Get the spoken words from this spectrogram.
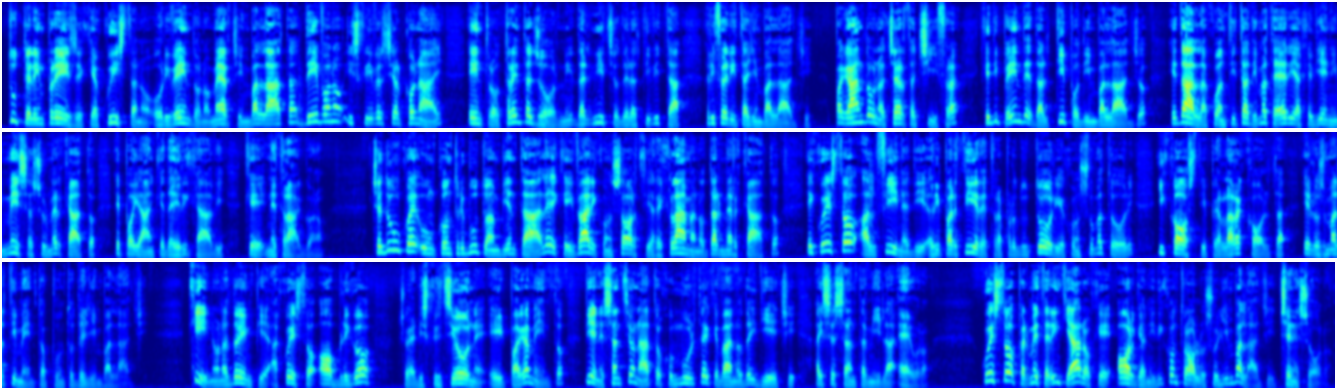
Tutte le imprese che acquistano o rivendono merce imballata devono iscriversi al CONAI entro 30 giorni dall'inizio dell'attività riferita agli imballaggi, pagando una certa cifra che dipende dal tipo di imballaggio e dalla quantità di materia che viene immessa sul mercato e poi anche dai ricavi che ne traggono. C'è dunque un contributo ambientale che i vari consorzi reclamano dal mercato e questo al fine di ripartire tra produttori e consumatori i costi per la raccolta e lo smaltimento appunto degli imballaggi. Chi non adempie a questo obbligo cioè l'iscrizione e il pagamento, viene sanzionato con multe che vanno dai 10 ai 60 mila euro. Questo per mettere in chiaro che organi di controllo sugli imballaggi ce ne sono.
